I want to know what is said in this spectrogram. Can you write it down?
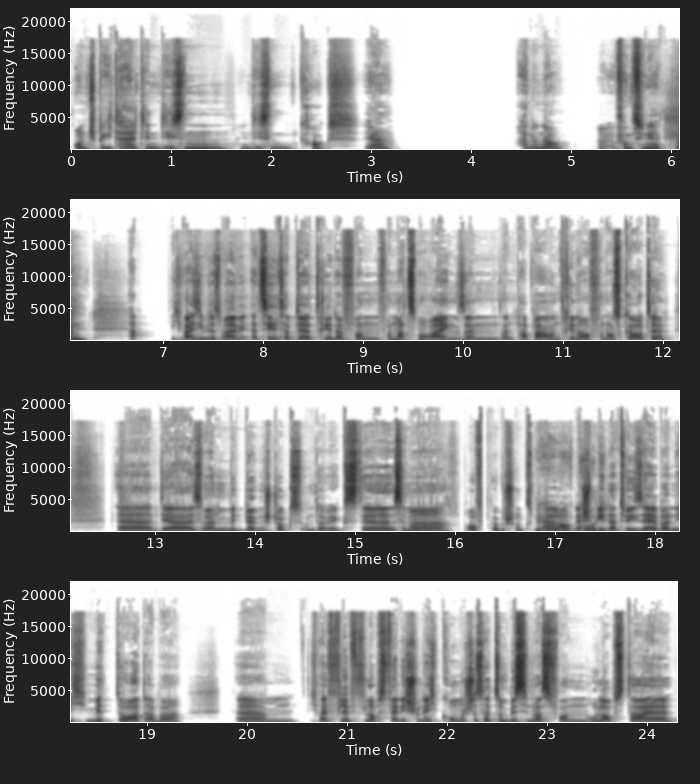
und spielt halt in diesen, in diesen Crocs, ja. I don't know. Funktioniert. Und ich weiß nicht, wie ich das mal erzählt habe, der Trainer von, von Mats Moraing, sein, sein Papa und Trainer auch von Oskaute, äh, der ist immer mit Birkenstocks unterwegs. Der ist immer auf Birkenstocks mit. Ja, der gut. spielt natürlich selber nicht mit dort, aber ähm, ich meine, Flipflops fände ich schon echt komisch. Das hat so ein bisschen was von Urlaubsstyle.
